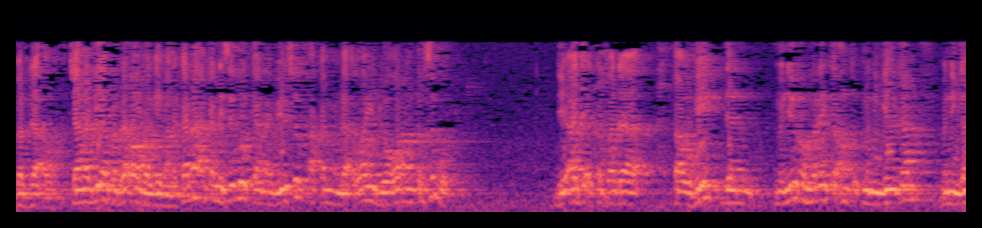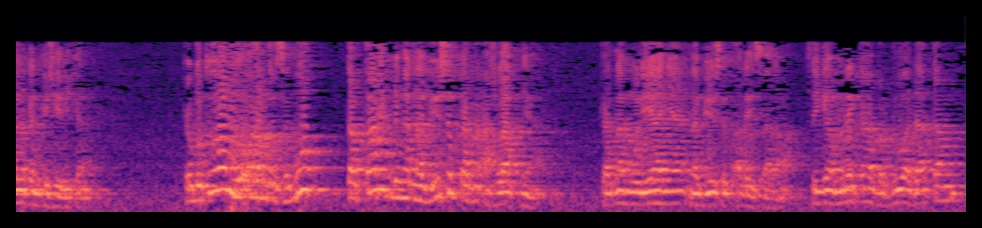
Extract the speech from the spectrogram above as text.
berdakwah. Cara dia berdakwah bagaimana? Karena akan disebutkan Nabi Yusuf akan mendakwahi dua orang tersebut. Diajak kepada tauhid dan menyuruh mereka untuk meninggalkan meninggalkan kesyirikan. Kebetulan dua orang tersebut tertarik dengan Nabi Yusuf karena akhlaknya, karena mulianya Nabi Yusuf alaihissalam. Sehingga mereka berdua datang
